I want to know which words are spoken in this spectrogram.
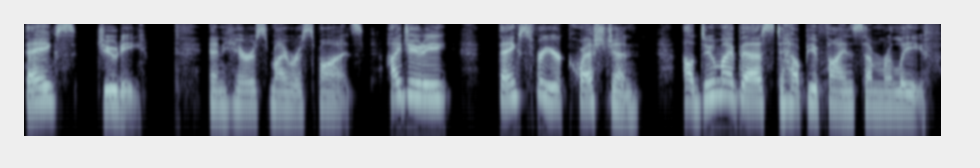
Thanks, Judy. And here's my response Hi, Judy. Thanks for your question. I'll do my best to help you find some relief.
